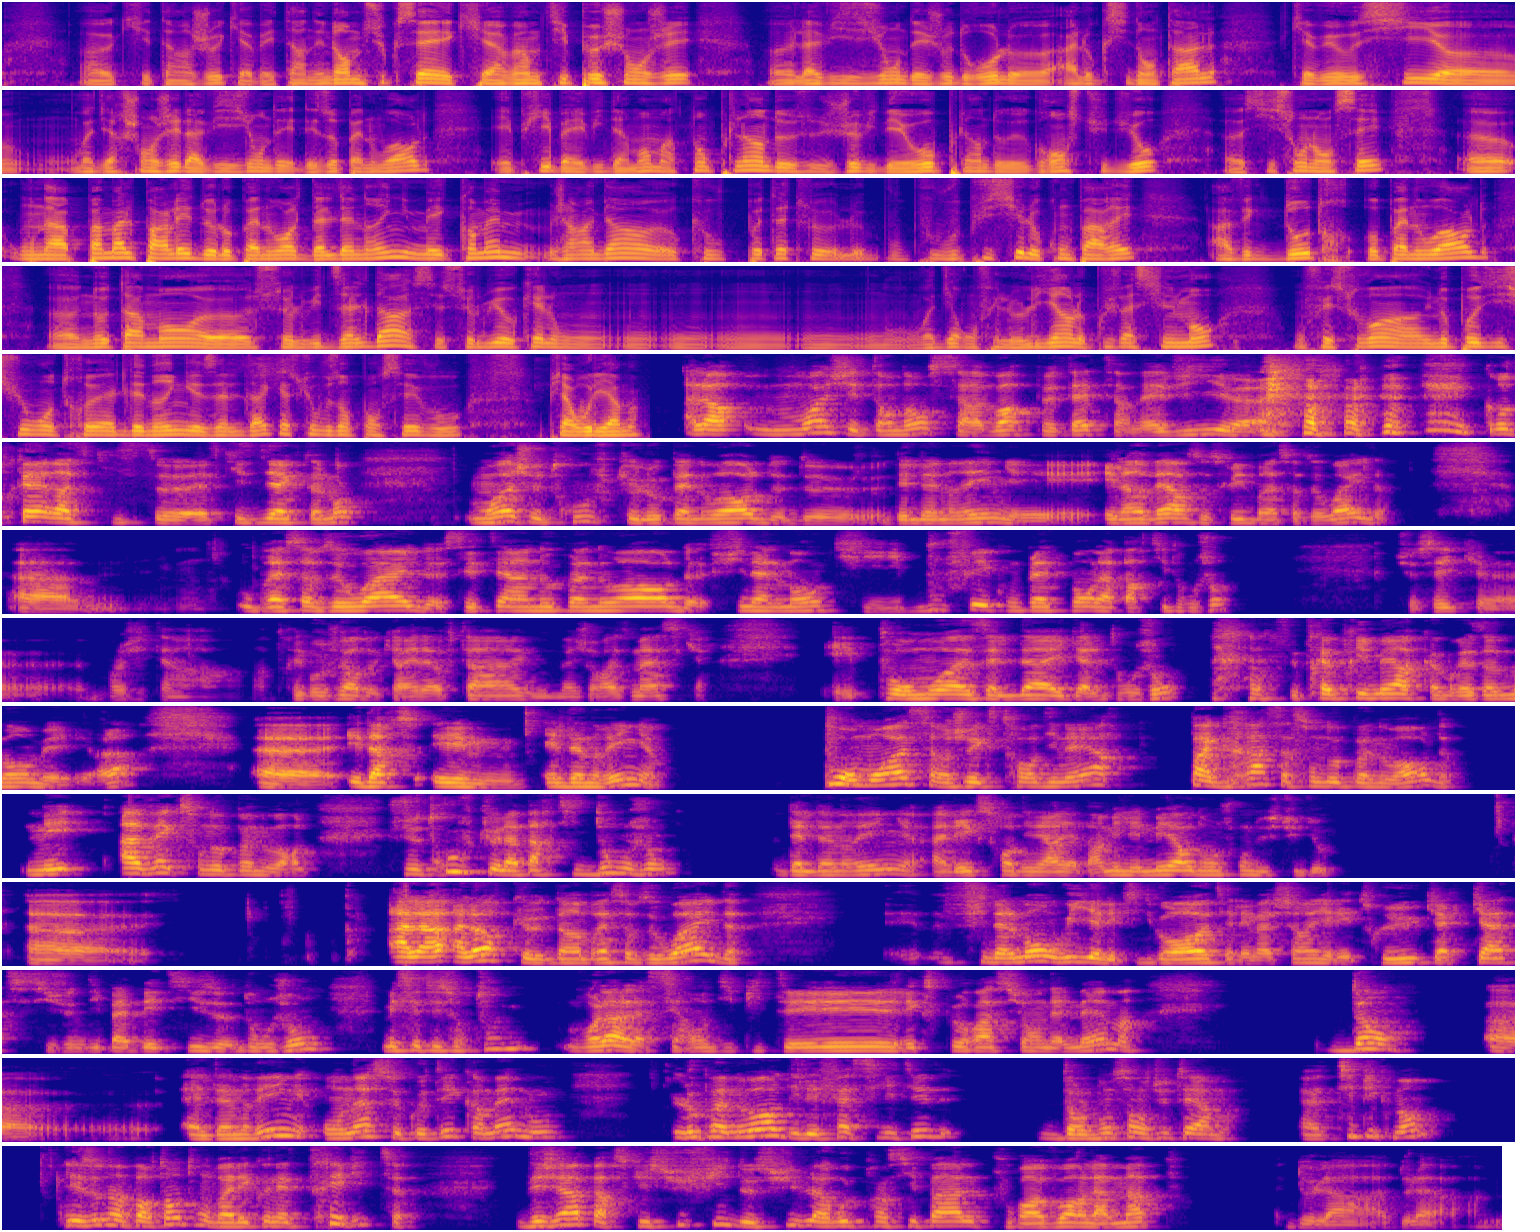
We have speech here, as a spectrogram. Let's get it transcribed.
qui est un jeu qui avait été un énorme succès et qui avait un petit peu changé la vision des jeux de rôle à l'occidental qui avait aussi, euh, on va dire, changé la vision des, open world. Et puis, bah, évidemment, maintenant, plein de jeux vidéo, plein de grands studios euh, s'y sont lancés. Euh, on a pas mal parlé de l'open world d'Elden Ring, mais quand même, j'aimerais euh, que peut-être vous puissiez le comparer avec d'autres open world, euh, notamment euh, celui de Zelda. C'est celui auquel on, va dire on fait le lien le plus facilement. On fait souvent une opposition entre Elden Ring et Zelda. Qu'est-ce que vous en pensez, vous, Pierre William? Alors moi, j'ai tendance à avoir peut-être un avis contraire à ce qui se, dit actuellement. Moi, je trouve que l'open world de d'Elden Ring est, est l'inverse de celui de Breath of the Wild. Euh, où Breath of the Wild, c'était un open world finalement qui bouffait complètement la partie donjon. Je sais que moi j'étais un, très gros joueur de Karina of Time ou Majora's Mask, et pour moi Zelda égale donjon. c'est très primaire comme raisonnement, mais voilà. Euh, et, et Elden Ring, pour moi c'est un jeu extraordinaire, pas grâce à son open world, mais avec son open world. Je trouve que la partie donjon d'Elden Ring, elle est extraordinaire. Il y a parmi les meilleurs donjons du studio. Euh, alors que dans Breath of the Wild, finalement, oui, il y a les petites grottes, il y a les machins, il y a les trucs, il y a quatre, si je ne dis pas de bêtises, donjons, mais c'était surtout, voilà, la sérendipité, l'exploration en elle-même. Dans euh, Elden Ring, on a ce côté quand même où l'open world, il est facilité dans le bon sens du terme. Euh, typiquement, les zones importantes, on va les connaître très vite. Déjà parce qu'il suffit de suivre la route principale pour avoir la map de la,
